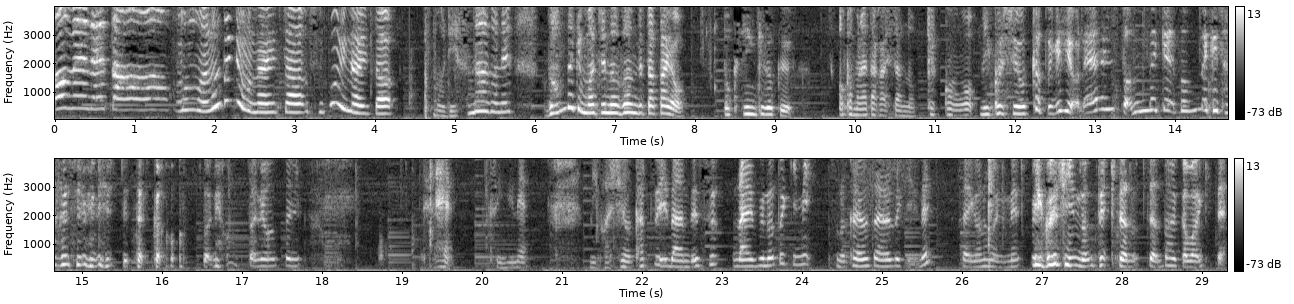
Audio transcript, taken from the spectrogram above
おめでとう。もうあの時も泣いた。すごい泣いた。もうリスナーがねどんだけ待ち望んでたかよ独身貴族岡村隆史さんの結婚をみこしを担ぐ日をね。どんだけどんだけ楽しみにしてたか本当に本当に本当に。でねついにねみこしを担いだんです。ライブの時にその歌謡祭の時にね最後の方にねみこしに乗ってきたの。ちゃんと袴着て。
